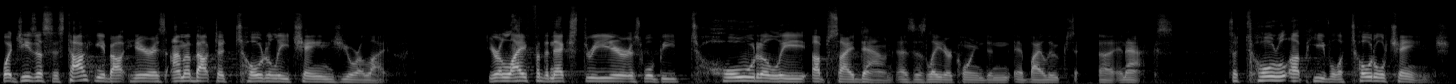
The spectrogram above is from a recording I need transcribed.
what Jesus is talking about here is I'm about to totally change your life. Your life for the next three years will be totally upside down, as is later coined in, eh, by Luke uh, in Acts. It's a total upheaval, a total change.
